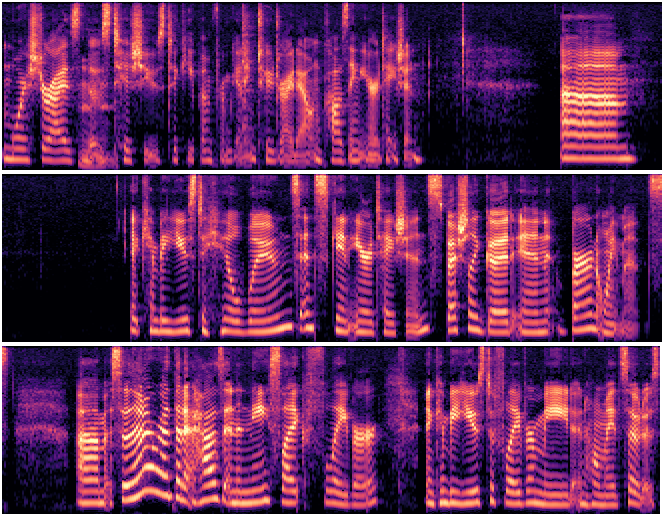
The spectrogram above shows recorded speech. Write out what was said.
moisturize those tissues to keep them from getting too dried out and causing irritation. Um, it can be used to heal wounds and skin irritations, especially good in burn ointments. Um, so then I read that it has an anise like flavor and can be used to flavor mead and homemade sodas,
